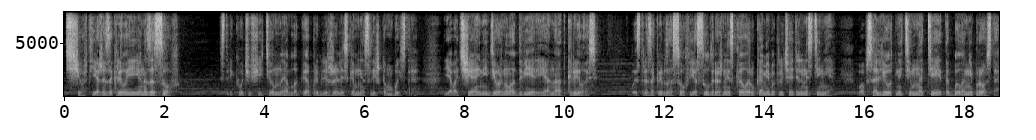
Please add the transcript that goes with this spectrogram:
Черт, я же закрыла ее на засов. Стрекочущие темные облака приближались ко мне слишком быстро. Я в отчаянии дернула дверь, и она открылась. Быстро закрыв засов, я судорожно искала руками выключатель на стене. В абсолютной темноте это было непросто.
